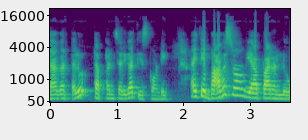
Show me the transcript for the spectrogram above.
జాగ్రత్తలు తప్పనిసరిగా తీసుకోండి. అయితే భాగస్వామి వ్యాపారంలో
